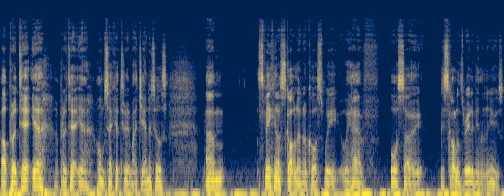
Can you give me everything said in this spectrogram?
I'll protect you. I'll protect you, Home Secretary of my genitals. Um, speaking of Scotland, of course, we, we have also. Scotland's really been in the news,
